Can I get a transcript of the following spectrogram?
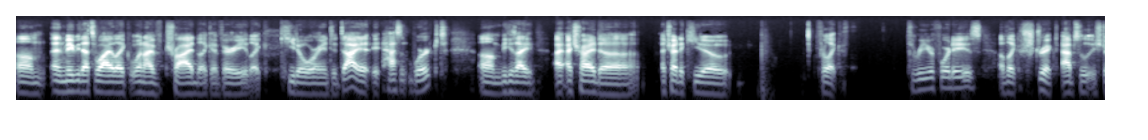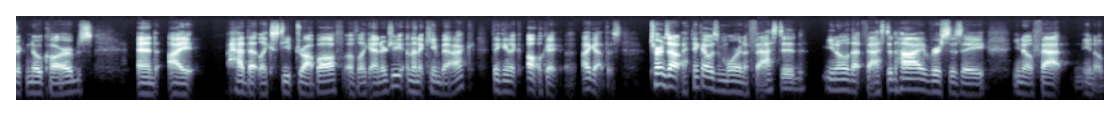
Um, and maybe that's why like when I've tried like a very like keto oriented diet, it hasn't worked. Um, because I I, I tried uh I tried a keto for like three or four days of like strict, absolutely strict, no carbs. And I had that like steep drop off of like energy. And then it came back thinking like, oh, okay, I got this. Turns out I think I was more in a fasted, you know, that fasted high versus a, you know, fat, you know,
